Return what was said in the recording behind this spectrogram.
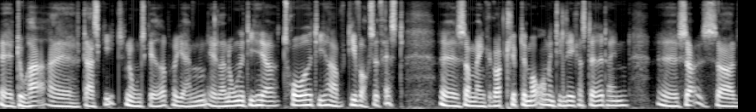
øh, du har, øh, der er sket nogle skader på hjernen, eller nogle af de her tråde, de, har, de er vokset fast, øh, så man kan godt klippe dem over, men de ligger stadig derinde. Øh, så så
